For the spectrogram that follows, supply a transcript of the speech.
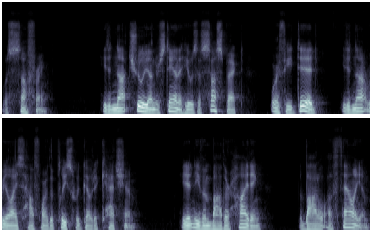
was suffering. He did not truly understand that he was a suspect, or if he did, he did not realize how far the police would go to catch him. He didn't even bother hiding the bottle of thallium.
